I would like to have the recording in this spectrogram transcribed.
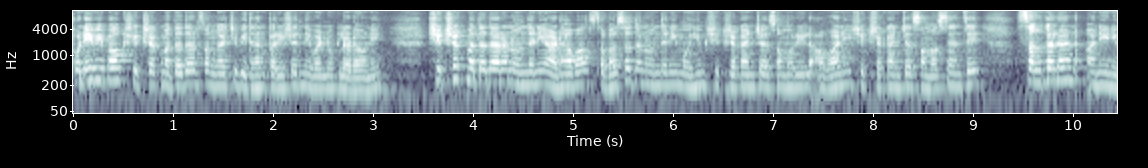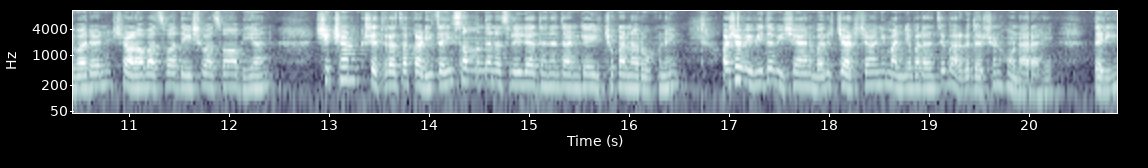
पुणे विभाग शिक्षक मतदारसंघाची विधान परिषद निवडणूक लढवणे. शिक्षक मतदार नोंदणी आढावा सभासद नोंदणी मोहीम शिक्षकांच्या समोरील आव्हाने शिक्षकांच्या समस्यांचे संकलन आणि निवारण शाळा वाचवा देश वाचवा अभियान शिक्षण क्षेत्राचा काडीचाही संबंध नसलेल्या धनदांडग्या इच्छुकांना रोखणे अशा विविध विषयांवर चर्चा आणि मान्यवरांचे मार्गदर्शन होणार आहे. तरी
